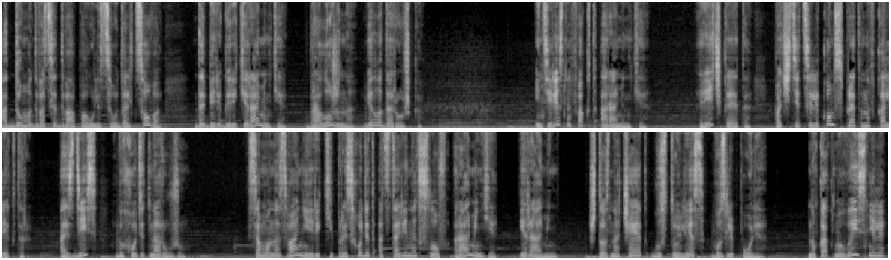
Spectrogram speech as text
от дома 22 по улице Удальцова до берега реки Раменки проложена велодорожка. Интересный факт о Раменке. Речка эта почти целиком спрятана в коллектор, а здесь выходит наружу. Само название реки происходит от старинных слов «раменье» и «рамень», что означает «густой лес возле поля». Но, как мы выяснили,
